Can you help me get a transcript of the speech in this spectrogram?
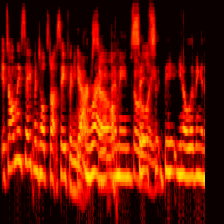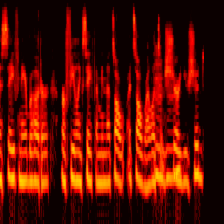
it's only safe until it's not safe anymore. Yeah. right? So I mean, Totally. sa- be you know living in a safe neighborhood or or feeling safe. I mean, that's all it's all relative. Mhm. Sure, you should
